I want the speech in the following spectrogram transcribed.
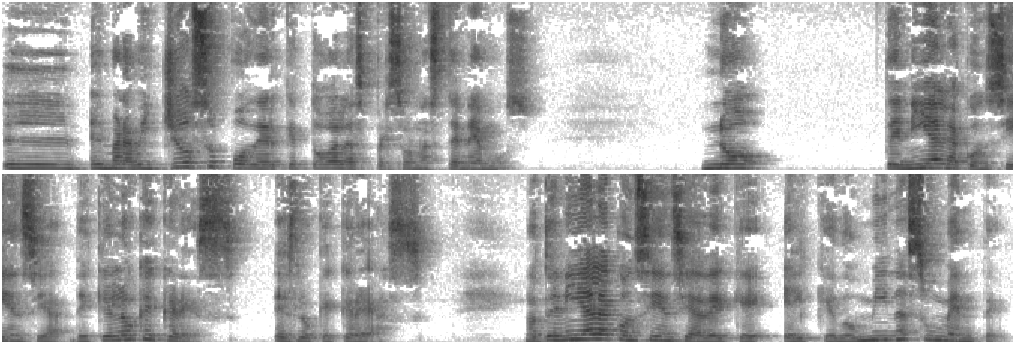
el, maravilloso poder que todas las personas tenemos. No tenía la conciencia de que lo que crees es lo que creas. No tenía la conciencia de que el que domina su mente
